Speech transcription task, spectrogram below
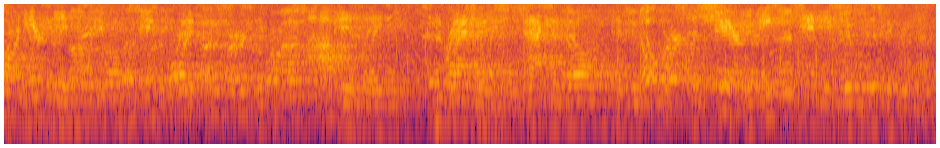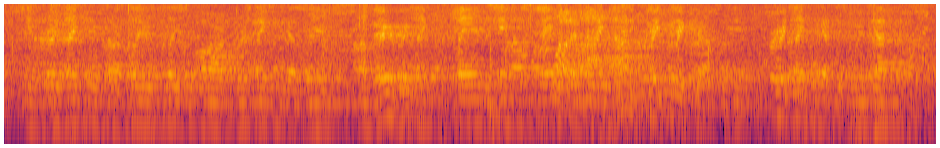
Warren here to the Montreal Postgame Report. And Coach, first and foremost, obviously, congratulations. Jacksonville can do no worse than share the A-Sun championship this victory tonight. You know, very thankful for our players played so hard. Very thankful we win. I'm very, very thankful for fans that came out. Fans What a night. Great, great crowd. So very thankful we got this win. Got.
